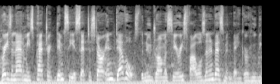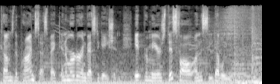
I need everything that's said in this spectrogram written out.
Grey's Anatomy's Patrick Dempsey is set to star in Devils. The new drama series follows an investment banker who becomes the prime suspect in a murder investigation. It premieres this fall on the CW.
